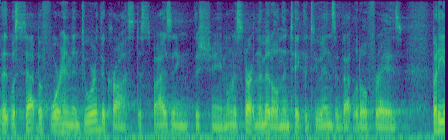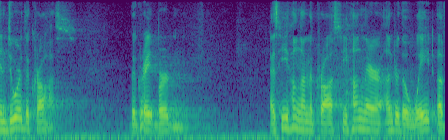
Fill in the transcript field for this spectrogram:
that was set before him endured the cross, despising the shame. I'm going to start in the middle and then take the two ends of that little phrase. But he endured the cross, the great burden. As he hung on the cross, he hung there under the weight of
